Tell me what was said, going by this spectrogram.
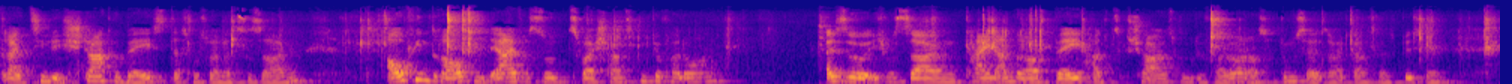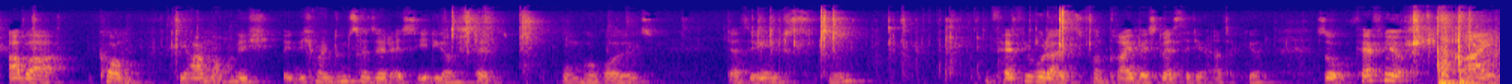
drei ziemlich starke Base, das muss man dazu sagen auf ihn drauf und er einfach so zwei Schadenspunkte verloren. Also ich muss sagen, kein anderer Bay hat Schadenspunkte verloren, außer Doomsizer halt ganz, ganz bisschen. Aber komm, die haben auch nicht. Ich meine, Doomsizer ist eh die ganze Zeit rumgerollt. Der hat eh nichts zu tun. Pfeffi wurde als von drei Base gleichzeitig attackiert. So, Pfeffi rein.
